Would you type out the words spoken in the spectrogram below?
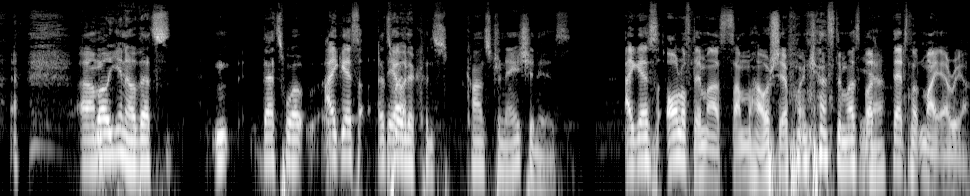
well, you know that's that's what I guess that's they where are- the cons- consternation is. I guess all of them are somehow SharePoint customers, but Yeah. that's not my area.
